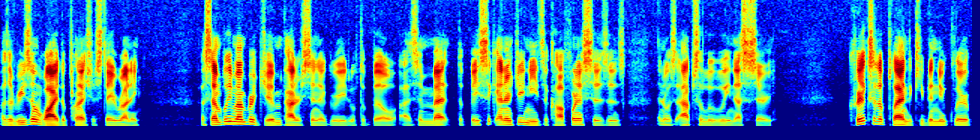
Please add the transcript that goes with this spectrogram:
as a reason why the plant should stay running. Assemblymember Jim Patterson agreed with the bill as it met the basic energy needs of California citizens and was absolutely necessary. Critics of the plan to keep the nuclear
